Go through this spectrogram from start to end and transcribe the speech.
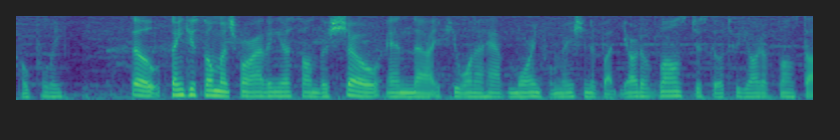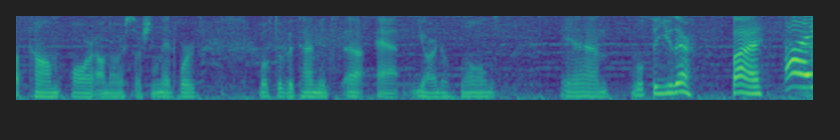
hopefully. So, thank you so much for having us on the show. And uh, if you want to have more information about Yard of Blondes, just go to yardofblondes.com or on our social networks. Most of the time, it's uh, at Yard of Blondes. And we'll see you there. Bye. Bye.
